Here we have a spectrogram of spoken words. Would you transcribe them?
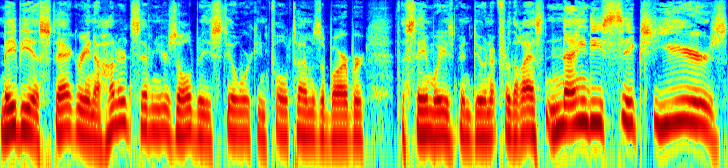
may be a staggering 107 years old, but he's still working full time as a barber the same way he's been doing it for the last 96 years.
